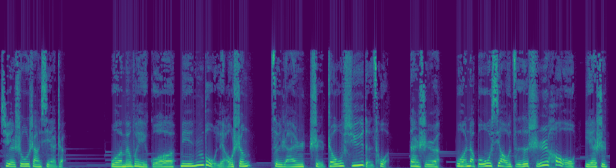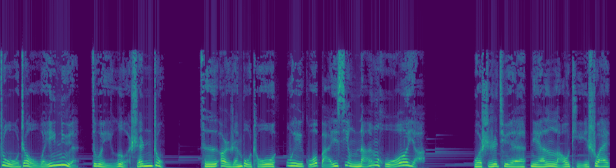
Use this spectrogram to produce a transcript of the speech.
血书上写着：“我们魏国民不聊生，虽然是周须的错，但是我那不孝子石厚。”也是助纣为虐，罪恶深重。此二人不除，魏国百姓难活呀！我石却年老体衰，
